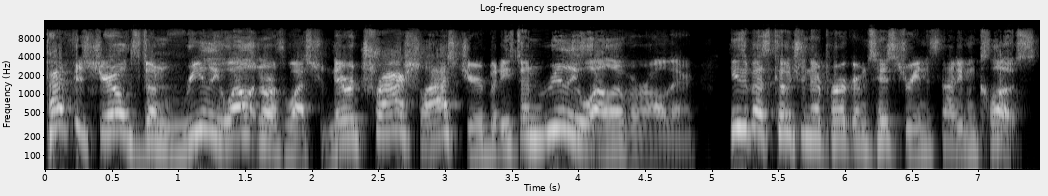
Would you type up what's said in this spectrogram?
Pat Fitzgerald's done really well at Northwestern. They were trash last year, but he's done really well overall there. He's the best coach in their program's history, and it's not even close.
